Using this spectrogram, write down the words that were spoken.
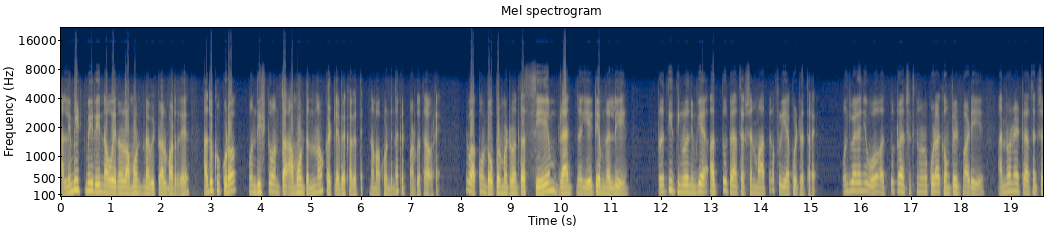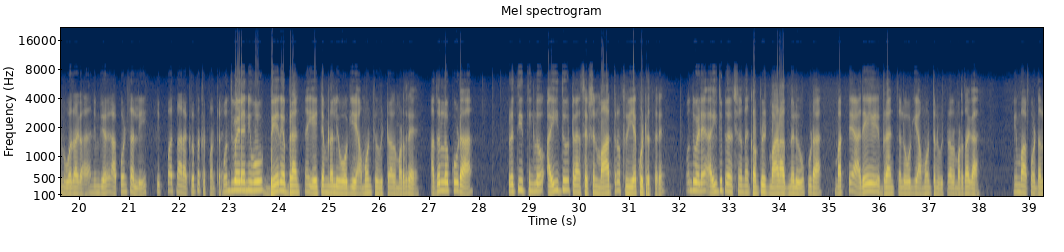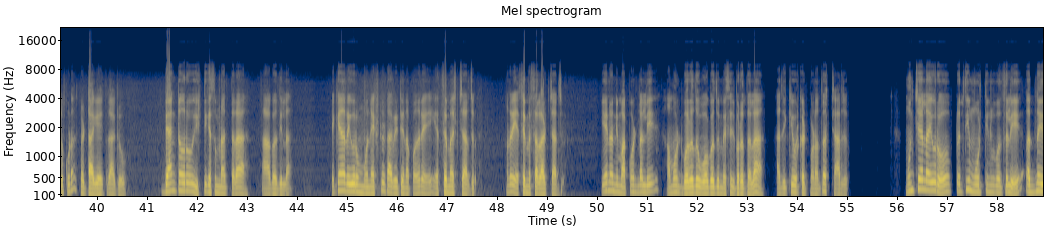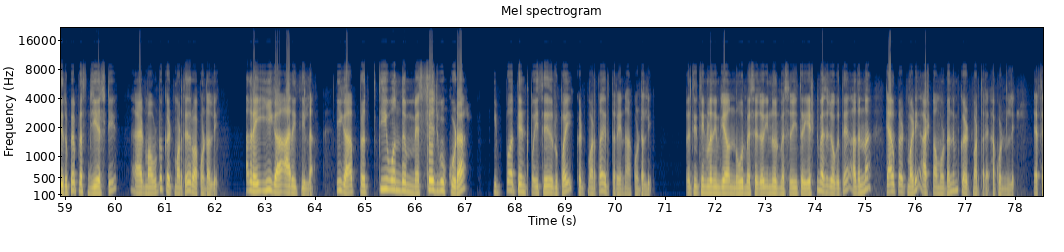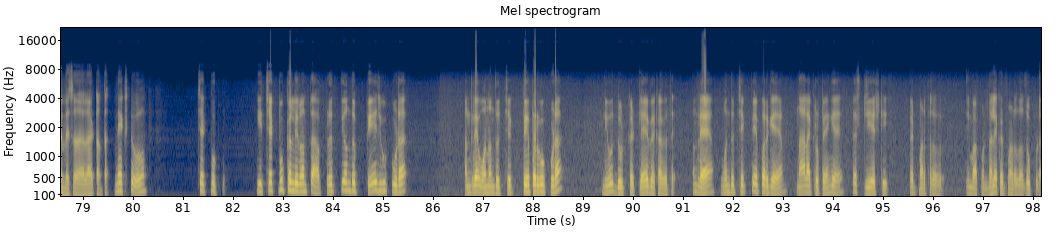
ಆ ಲಿಮಿಟ್ ಮೀರಿ ನಾವು ಏನಾದ್ರು ಅಮೌಂಟನ್ನ ವಿಡ್ರಾಲ್ ಮಾಡಿದ್ರೆ ಅದಕ್ಕೂ ಕೂಡ ಒಂದಿಷ್ಟು ಅಂತ ಅಮೌಂಟನ್ನು ನಾವು ಕಟ್ಟಲೇಬೇಕಾಗುತ್ತೆ ನಮ್ಮ ಅಕೌಂಟಿಂದ ಕಟ್ ಮಾಡ್ಕೋತಾರೆ ಅವರೇ. ನೀವು ಅಕೌಂಟ್ ಓಪನ್ ಮಾಡಿರುವಂಥ ಸೇಮ್ ಬ್ರ್ಯಾಂಚ್ನ ಎ ಟಿ ಎಮ್ನಲ್ಲಿ ಪ್ರತಿ ತಿಂಗಳು ನಿಮಗೆ ಹತ್ತು ಟ್ರಾನ್ಸಾಕ್ಷನ್ ಮಾತ್ರ ಫ್ರೀಯಾಗಿ ಕೊಟ್ಟಿರ್ತಾರೆ. ಒಂದು ವೇಳೆ ನೀವು ಹತ್ತು ಟ್ರಾನ್ಸಾಕ್ಷನನ್ನು ಕೂಡ ಕಂಪ್ಲೀಟ್ ಮಾಡಿ ಹನ್ನೊಂದನೇ ಟ್ರಾನ್ಸಾಕ್ಷನ್ ಹೋದಾಗ ನಿಮಗೆ ಅಕೌಂಟಲ್ಲಿ ಇಪ್ಪತ್ನಾಲ್ಕು ರೂಪಾಯಿ ಕಟ್ ಮಾಡ್ತಾರೆ. ಒಂದು ವೇಳೆ ನೀವು ಬೇರೆ ಬ್ರಾಂಚ್ನ ಎ ಟಿ ಎಮ್ನಲ್ಲಿ ಹೋಗಿ ಅಮೌಂಟ್ ವಿತ್ಡ್ರಾಲ್ ಮಾಡಿದ್ರೆ ಅದರಲ್ಲೂ ಕೂಡ ಪ್ರತಿ ತಿಂಗಳು ಐದು ಟ್ರಾನ್ಸಾಕ್ಷನ್ ಮಾತ್ರ ಫ್ರೀಯಾಗಿ ಕೊಟ್ಟಿರ್ತಾರೆ. ಒಂದು ವೇಳೆ ಐದು ಟ್ರಾನ್ಸಾಕ್ಷನ್ ಕಂಪ್ಲೀಟ್ ಮಾಡಾದ್ಮೇಲೂ ಕೂಡ ಮತ್ತೆ ಅದೇ ಬ್ರಾಂಚ್ನಲ್ಲಿ ಹೋಗಿ ಅಮೌಂಟನ್ನು ವಿತ್ಡ್ರಾಲ್ ಮಾಡಿದಾಗ ನಿಮ್ಮ ಅಕೌಂಟಲ್ಲೂ ಕೂಡ ಕಟ್ ಆಗಿ ಆಗ್ಲೂ. ಬ್ಯಾಂಕ್ನವರು ಇಷ್ಟಿಗೆ ಸುಮ್ಮನಾಗ್ತಾರಾ ಆಗೋದಿಲ್ಲ. ಯಾಕೆಂದರೆ ಇವರು ನೆಕ್ಸ್ಟ್ ಟಾರ್ಗೆಟ್ ಏನಪ್ಪ ಅಂದರೆ ಎಸ್ ಎಂ ಎಸ್ ಚಾರ್ಜು ಅಂದರೆ S M S alert charge ಏನು ನಿಮ್ಮ ಅಕೌಂಟ್ನಲ್ಲಿ ಅಮೌಂಟ್ ಬರೋದು, ಹೋಗೋದು ಮೆಸೇಜ್ ಬರುತ್ತಲ್ಲ, ಅದಕ್ಕೆ ಇವ್ರು ಕಟ್ ಮಾಡೋಂಥ ಚಾರ್ಜು ಮುಂಚೆ ಎಲ್ಲ ಇವರು ಪ್ರತಿ ಮೂರು ತಿಂಗಳಿಗೊಂದ್ಸಲಿ ಹದಿನೈದು ರೂಪಾಯಿ plus G S T add ಮಾಡಿಬಿಟ್ಟು ಕಟ್ ಮಾಡ್ತಾಯಿದ್ರು ಅಕೌಂಟಲ್ಲಿ ಆದರೆ ಈಗ ಆ ರೀತಿ ಇಲ್ಲ. ಈಗ ಪ್ರತಿಯೊಂದು ಮೆಸೇಜ್ಗೂ ಕೂಡ ಇಪ್ಪತ್ತೆಂಟು ಪೈಸೆ ರೂಪಾಯಿ ಕಟ್ ಮಾಡ್ತಾ ಇರ್ತಾರೆ ಇನ್ನು ಅಕೌಂಟಲ್ಲಿ ಪ್ರತಿ ತಿಂಗಳು ನಿಮಗೆ ಒಂದು ನೂರು ಮೆಸೇಜು ಇನ್ನೂರು ಮೆಸೇಜ್ ಈ ಥರ ಎಷ್ಟು ಮೆಸೇಜ್ ಹೋಗುತ್ತೆ, ಅದನ್ನು ಕ್ಯಾಲ್ಕುಲೇಟ್ ಮಾಡಿ ಅಷ್ಟು ಅಮೌಂಟನ್ನು ನಿಮ್ಗೆ ಕರೆಕ್ಟ್ ಮಾಡ್ತಾರೆ ಅಕೌಂಟ್ನಲ್ಲಿ ಎಸ್ ಎಂ ಎಸ್ ಅಲರ್ಟ್ ಅಂತ. ನೆಕ್ಸ್ಟು ಚೆಕ್ ಬುಕ್ ಈ ಚೆಕ್ ಬುಕ್ಕಲ್ಲಿರುವಂಥ ಪ್ರತಿಯೊಂದು ಪೇಜ್ಗೂ ಕೂಡ, ಅಂದರೆ ಒಂದೊಂದು ಚೆಕ್ ಪೇಪರ್ಗೂ ಕೂಡ ನೀವು ದುಡ್ಡು ಕಟ್ಟಲೇಬೇಕಾಗುತ್ತೆ ಅಂದರೆ ಒಂದು ಚೆಕ್ ಪೇಪರ್ಗೆ ನಾಲ್ಕು ರೂಪಾಯಿಗೆ plus G S T cut ಮಾಡ್ತಾರೆ ಅವರು. ನಿಮ್ಮ ಅಕೌಂಟ್ನಲ್ಲೇ ಕಟ್ ಮಾಡೋದು ಅದು ಕೂಡ.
